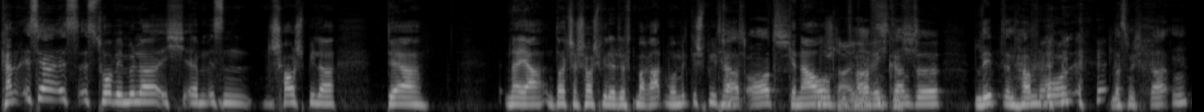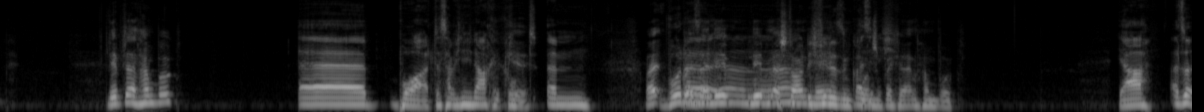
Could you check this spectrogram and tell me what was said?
kann, ist ja, ist, ist Thor W. Müller, ich, ähm, ist ein Schauspieler, der, naja, ein deutscher Schauspieler dürfte mal raten, wo er mitgespielt hat. Tatort. Genau, Notruf richtig. Hafenkante. Lebt in Hamburg. Lass mich raten. Lebt er in Hamburg? Äh, boah, das habe ich nicht nachgeguckt. Ähm, Weil, Wurde, weil sein Leben, äh, leben erstaunlich nee, viele. Synchronsprecher in Hamburg. Ja, also,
